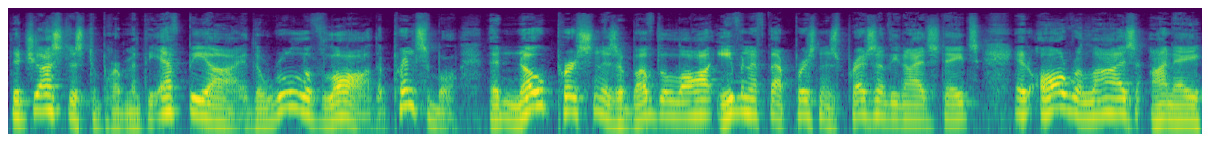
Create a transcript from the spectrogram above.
the Justice Department, the FBI, the rule of law, the principle that no person is above the law, even if that person is President of the United States, it all relies on a,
